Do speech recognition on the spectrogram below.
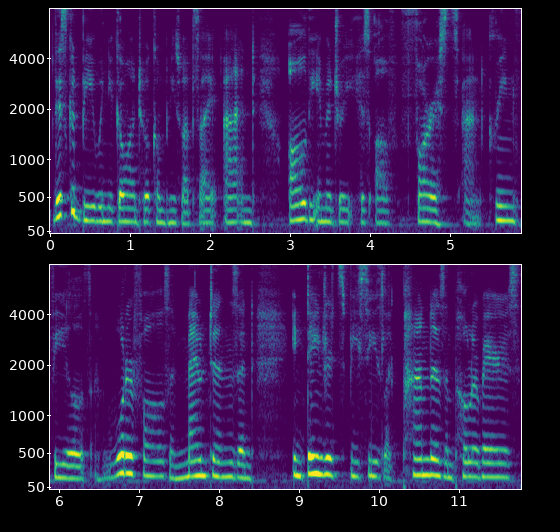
this could be when you go onto a company's website and all the imagery is of forests and green fields and waterfalls and mountains and endangered species like pandas and polar bears.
